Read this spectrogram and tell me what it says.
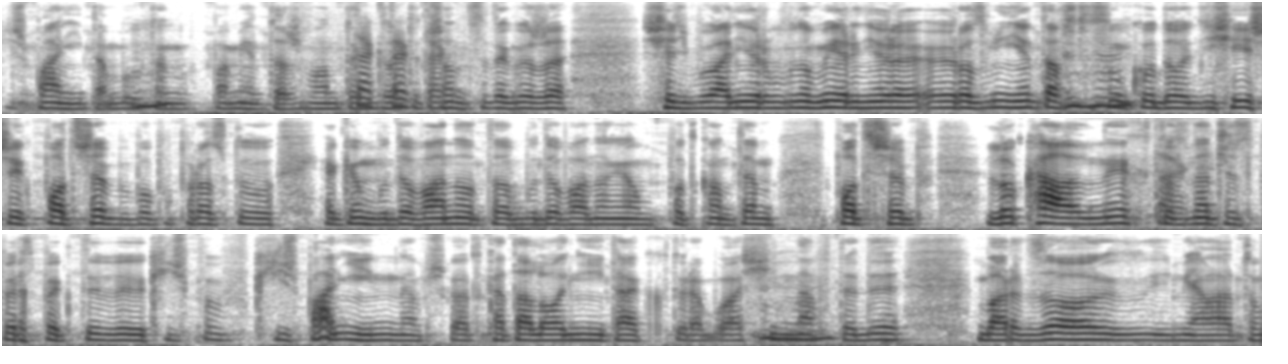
Hiszpanii. Tam był Mhm. ten, pamiętasz, wątek Tak, tak, dotyczący tego, że sieć była nierównomiernie rozwinięta w Mhm. stosunku do dzisiejszych potrzeb, bo po prostu jak ją budowano, to budowano ją pod kątem potrzeb lokalnych, to Tak. znaczy z perspektywy Hiszp- w Hiszpanii, na przykład Katalonii, tak, która była silna Mhm. wtedy bardzo, i miała tą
